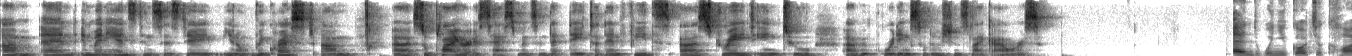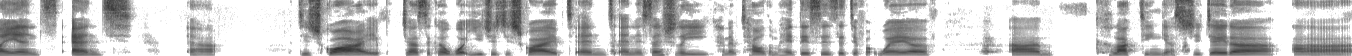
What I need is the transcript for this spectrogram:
Um, and in many instances, they, you know, request um, uh, supplier assessments, and that data then feeds uh, straight into uh, reporting solutions like ours. And when you go to clients and uh, describe Jessica what you just described and and essentially kind of tell them hey this is a different way of um, collecting ESG data uh,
